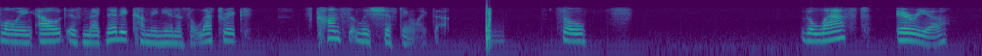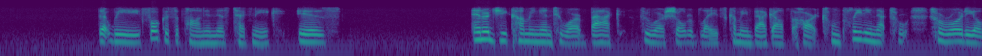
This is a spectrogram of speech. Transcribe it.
flowing out as magnetic, coming in as electric. It's constantly shifting like that. So, the last area that we focus upon in this technique is energy coming into our back through our shoulder blades, coming back out the heart, completing that tor- toroidal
